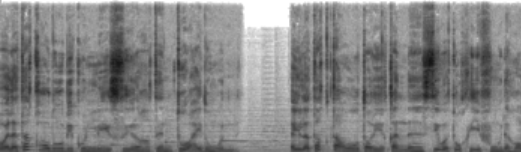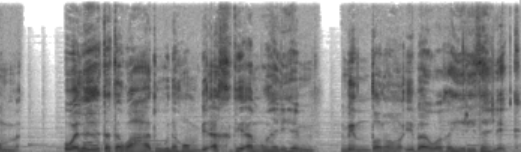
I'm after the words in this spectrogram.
ولتقعدوا بكل صراط توعدون. أي لتقطعوا طريق الناس وتخيفونهم ولا تتوعدونهم بأخذ أموالهم من ضرائب وغير ذلك.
